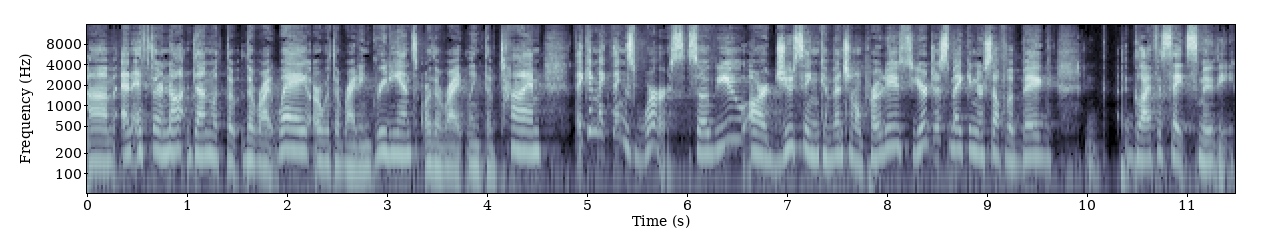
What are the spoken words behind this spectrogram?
Um, and if they're not done with the, the right way or with the right ingredients or the right length of time, they can make things worse. So if you are juicing conventional produce, you're just making yourself a big glyphosate smoothie,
